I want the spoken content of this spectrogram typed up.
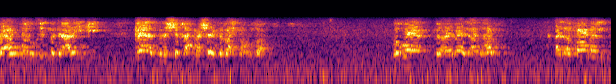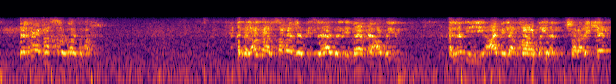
فأول خدمة عليه كانت من الشيخ أحمد شاكر رحمه الله. وهو من علماء الأزهر الأفاضل بل هو فخر الأزهر. أن الأزهر خرج مثل هذا الإمام العظيم الذي عمل قاضيا شرعيا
